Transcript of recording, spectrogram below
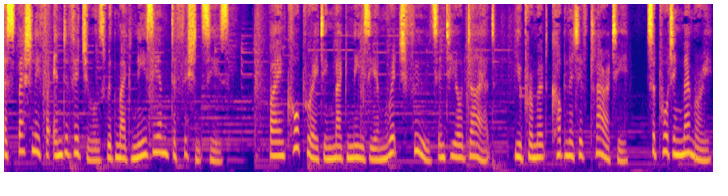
especially for individuals with magnesium deficiencies. By incorporating magnesium rich foods into your diet, you promote cognitive clarity, supporting memory,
